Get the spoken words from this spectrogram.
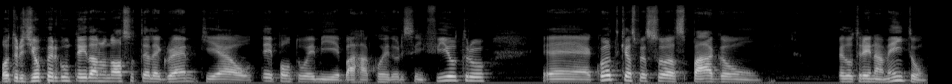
Outro dia eu perguntei lá no nosso Telegram, que é o t.me barra corredores sem filtro, é, quanto que as pessoas pagam pelo treinamento.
